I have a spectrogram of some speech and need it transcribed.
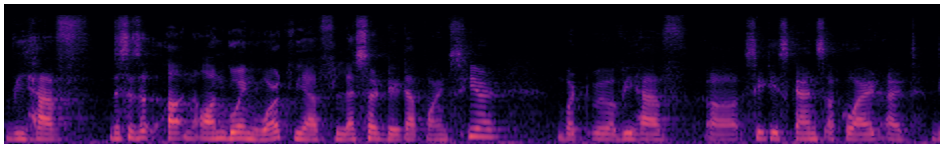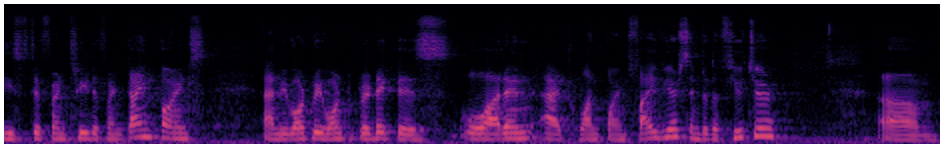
we have this is a, an ongoing work. We have lesser data points here, but uh, we have uh, CT scans acquired at these different three different time points, and we, what we want to predict is ORN at 1.5 years into the future um,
